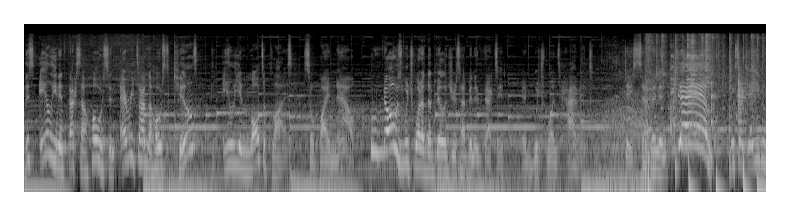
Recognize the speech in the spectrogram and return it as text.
This alien infects a host, and every time the host kills, the alien multiplies. So by now, Who knows which one of the villagers have been infected and which ones haven't? Day 7 and damn! Looks like they even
